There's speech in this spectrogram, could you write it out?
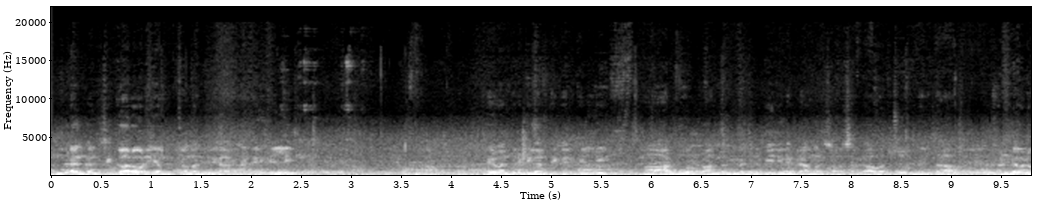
అందరం కలిసి గౌరవనీయ ముఖ్యమంత్రి గారి దగ్గరికి వెళ్ళి రేవంత్ రెడ్డి గారి దగ్గరికి వెళ్ళి మా ఆర్మూరు ప్రాంతం పెద్ద వీధిన గ్రామాల సమస్యలు కావచ్చు మిగతా అండవులు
